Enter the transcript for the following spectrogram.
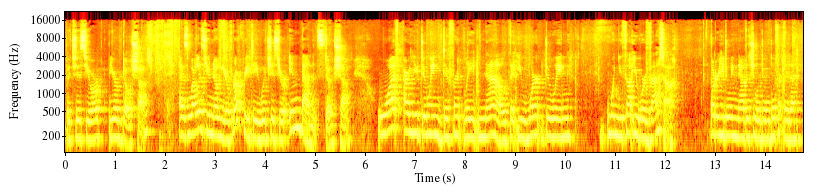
which is your your dosha, as well as you know your vikriti, which is your imbalanced dosha, what are you doing differently now that you weren't doing when you thought you were vata? What are you doing now that you were doing differently then?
